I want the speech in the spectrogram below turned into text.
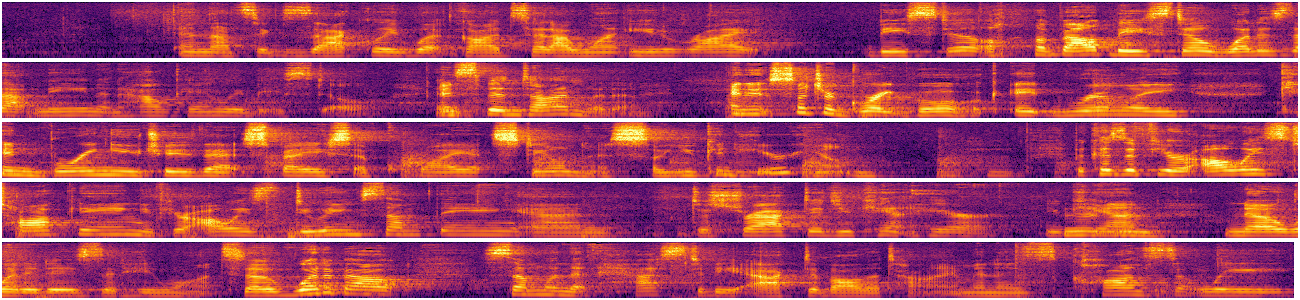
And that's exactly what God said. I want you to write Be Still, about Be Still. What does that mean, and how can we be still? And, And- spend time with Him. And it's such a great book. It really can bring you to that space of quiet stillness so you can hear him. Mm-hmm. Because if you're always talking, if you're always doing something and distracted, you can't hear. You can't know what it is that he wants. So, what about someone that has to be active all the time and is constantly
